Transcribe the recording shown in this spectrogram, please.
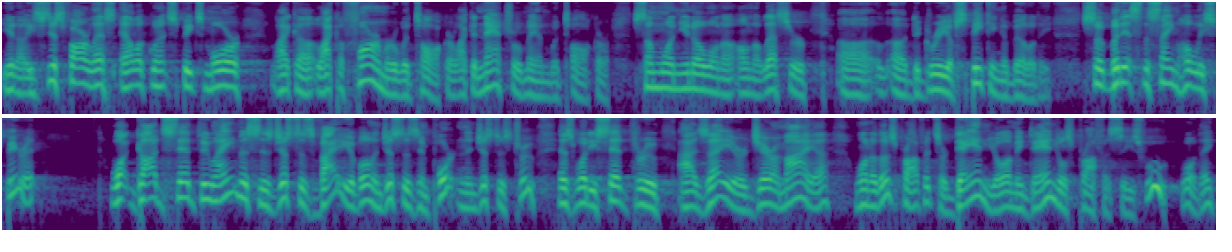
you know, he's just far less eloquent, speaks more like a, like a farmer would talk or like a natural man would talk or someone, you know, on a, on a lesser uh, uh, degree of speaking ability. So, but it's the same Holy Spirit. What God said through Amos is just as valuable and just as important and just as true as what he said through Isaiah or Jeremiah, one of those prophets, or Daniel. I mean, Daniel's prophecies, whoo, boy, they,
